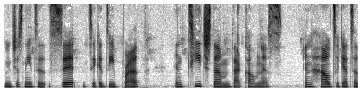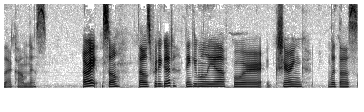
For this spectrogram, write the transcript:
we just need to sit, take a deep breath, and teach them that calmness and how to get to that calmness. All right, so that was pretty good. Thank you, Malia, for sharing with us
